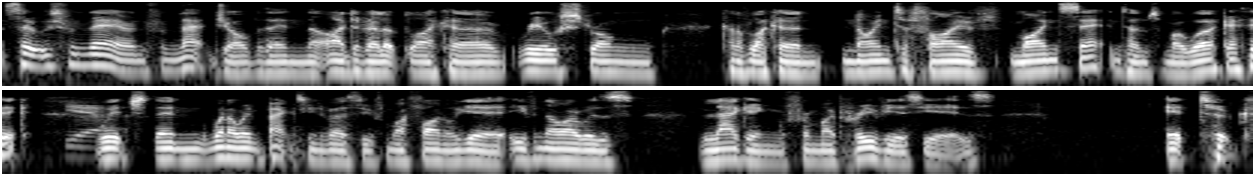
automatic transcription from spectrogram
so it was from there and from that job then that I developed like a real strong kind of like a nine to five mindset in terms of my work ethic. Yeah. Which then when I went back to university for my final year, even though I was lagging from my previous years, it took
